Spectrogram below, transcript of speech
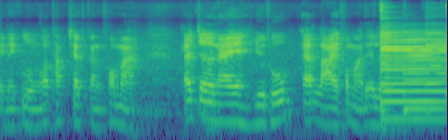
จในกลุ่มก็ทักแชทกันเข้ามา ถ้าเจอใน YouTube แอดไลน์เข้ามาได้เลย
